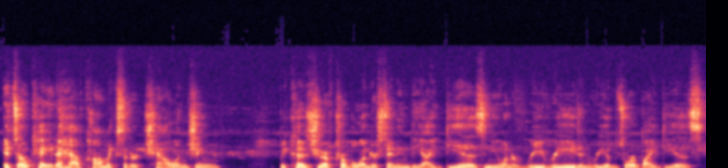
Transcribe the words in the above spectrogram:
it's okay to have comics that are challenging because you have trouble understanding the ideas and you want to reread and reabsorb ideas.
